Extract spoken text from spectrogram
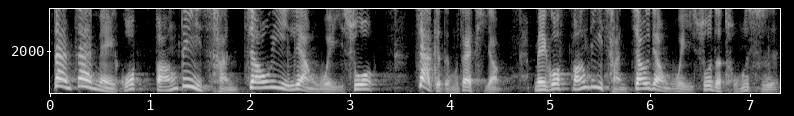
但在美国房地产交易量萎缩。价格等我再提啊，美国房地产交易量萎缩的同时，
